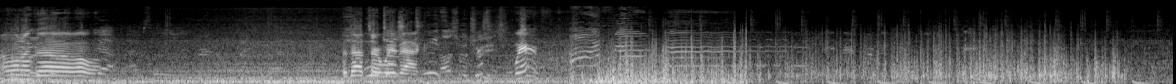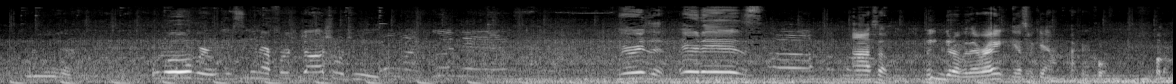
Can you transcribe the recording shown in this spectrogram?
I want to go. Yeah, absolutely. But that's our way back. Joshua trees. Where? Pull Joshua tree. Oh my goodness. Where is it? There it is. Awesome. We can get over there, right? Yes, we can. Okay, cool. Hold on.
